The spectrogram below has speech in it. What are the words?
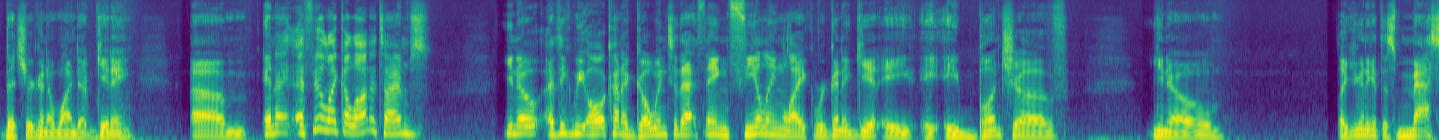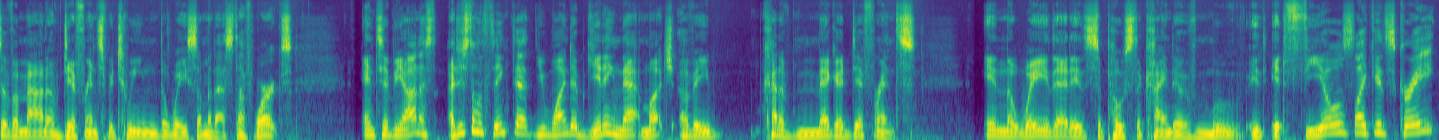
that you're going to wind up getting? Um, and I, I feel like a lot of times you know, I think we all kind of go into that thing feeling like we're going to get a, a, a bunch of, you know, like you're going to get this massive amount of difference between the way some of that stuff works. And to be honest, I just don't think that you wind up getting that much of a kind of mega difference in the way that it's supposed to kind of move. It, it feels like it's great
